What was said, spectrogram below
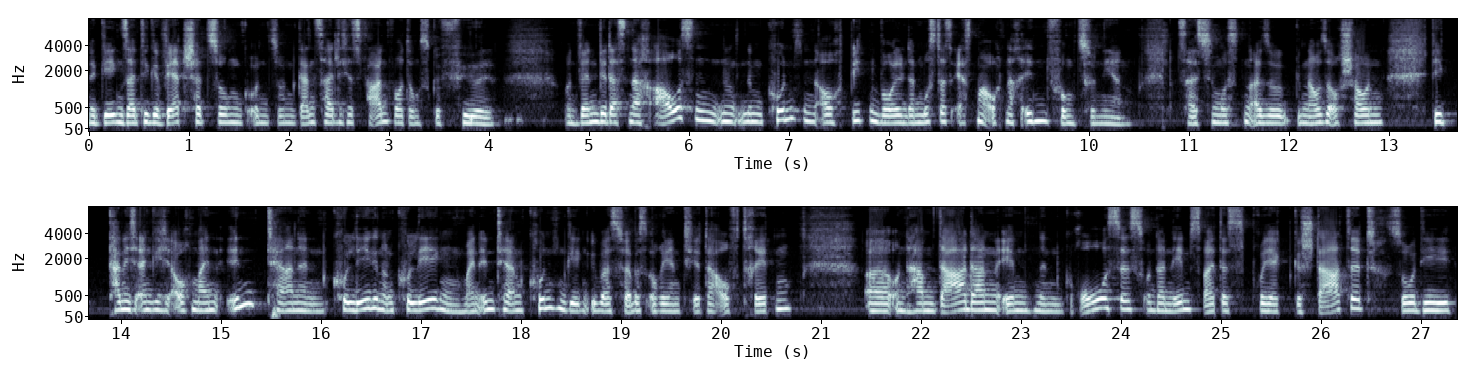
eine gegenseitige Wertschätzung und so ein ganzheitliches Verantwortungsgefühl. Und wenn wir das nach außen einem Kunden auch bieten wollen, dann muss das erstmal auch nach innen funktionieren. Das heißt, wir mussten also genauso auch schauen, wie kann ich eigentlich auch meinen internen Kolleginnen und Kollegen, meinen internen Kunden gegenüber serviceorientierter auftreten äh, und haben da dann eben ein großes unternehmensweites Projekt gestartet, so die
